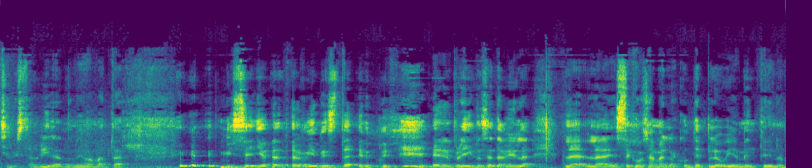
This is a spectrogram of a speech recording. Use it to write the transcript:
Se me está olvidando, me va a matar. Mi señora también está en, en el proyecto, o sea, también la, la, la, este, ¿cómo se llama? La contemplé, obviamente, ¿no?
